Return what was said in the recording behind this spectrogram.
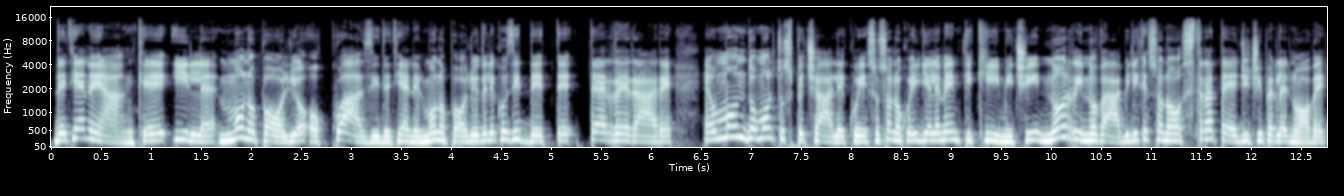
detiene anche il monopolio o quasi detiene il monopolio delle cosiddette terre rare. È un mondo molto speciale questo, sono quegli elementi chimici non rinnovabili che sono strategici per le nuove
